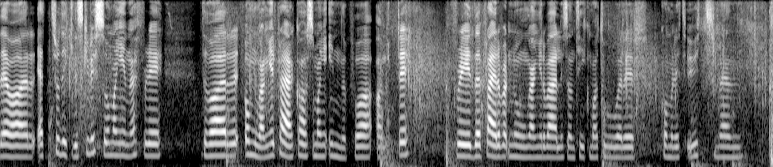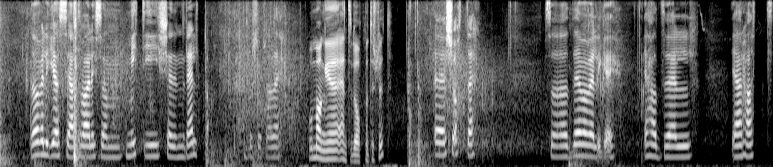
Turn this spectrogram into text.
Det var Jeg trodde ikke det skulle bli så mange inne, fordi det var omganger pleier jeg ikke å ha så mange inne på alltid. Fordi det pleier noen ganger å være litt sånn 10,2 eller komme litt ut, men det var veldig gøy å se at det var liksom midt i generelt, da. Bortsett fra det. Hvor mange endte du opp med til slutt? Eh, 28. Så det var veldig gøy. Jeg hadde vel Jeg har hatt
